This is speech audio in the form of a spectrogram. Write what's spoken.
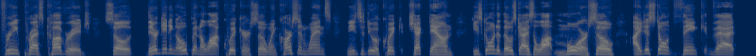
free press coverage. So they're getting open a lot quicker. So when Carson Wentz needs to do a quick check down, he's going to those guys a lot more. So I just don't think that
